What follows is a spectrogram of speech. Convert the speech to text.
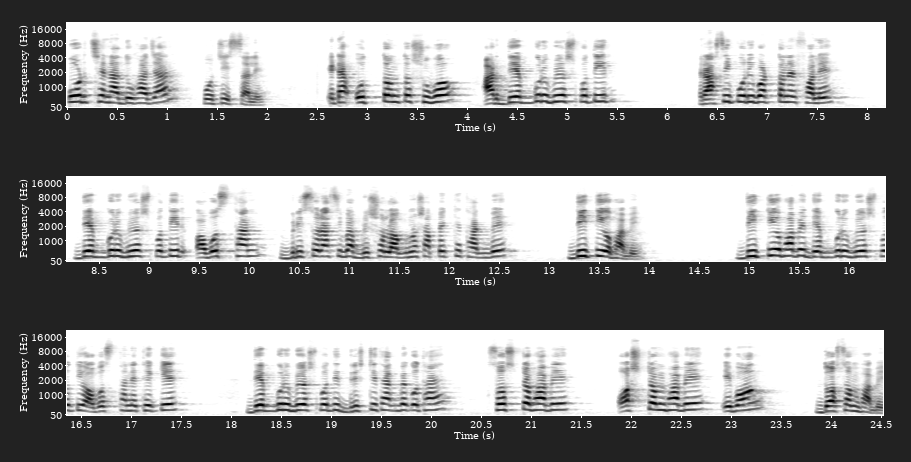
পড়ছে না দু হাজার পঁচিশ সালে। এটা অত্যন্ত শুভ। আর দেবগুরু বৃহস্পতির রাশি পরিবর্তনের ফলে দেবগুরু বৃহস্পতির অবস্থান বৃষ রাশি বা বৃষ লগ্ন সাপেক্ষে থাকবে দ্বিতীয়ভাবে। দ্বিতীয়ভাবে দেবগুরু বৃহস্পতি অবস্থানে থেকে দেবগুরু বৃহস্পতির দৃষ্টি থাকবে কোথায়? ষষ্ঠভাবে, অষ্টমভাবে এবং দশমভাবে।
